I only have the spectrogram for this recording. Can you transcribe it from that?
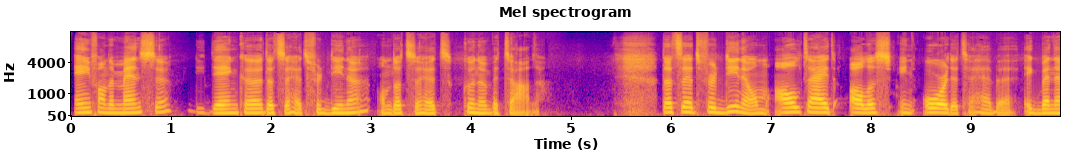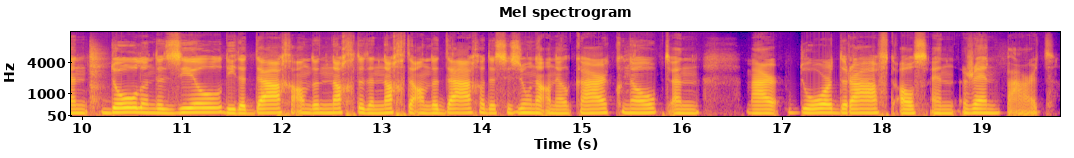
Een van de mensen die denken dat ze het verdienen omdat ze het kunnen betalen. Dat ze het verdienen om altijd alles in orde te hebben. Ik ben een dolende ziel die de dagen aan de nachten, de nachten aan de dagen, de seizoenen aan elkaar knoopt en maar doordraaft als een renpaard.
